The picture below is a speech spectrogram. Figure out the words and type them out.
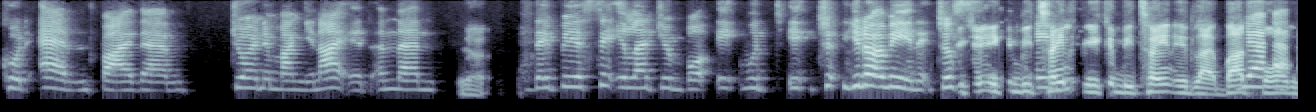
could end by them joining Man United, and then Yeah. they'd be a City legend. But it would, it you know what I mean? It just It can, it can be tainted. It can be tainted like bad Yeah, form.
